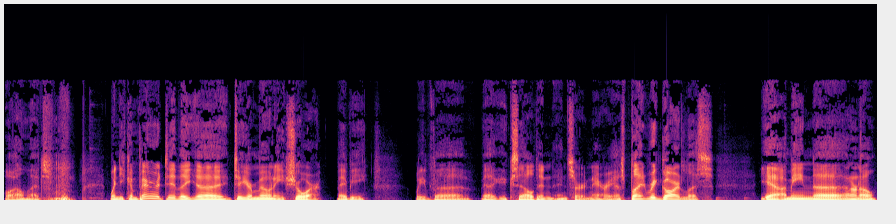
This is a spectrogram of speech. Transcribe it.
Well, that's when you compare it to the uh, to your Mooney. Sure, maybe we've uh, uh, excelled in in certain areas, but regardless, yeah. I mean, uh, I don't know.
